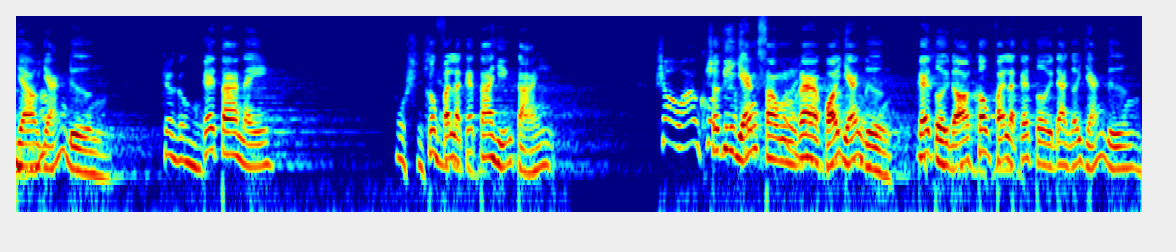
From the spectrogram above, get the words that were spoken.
vào giảng đường Cái ta này Không phải là cái ta hiện tại. Sau khi giảng xong ra khỏi giảng đường Cái tôi đó không phải là cái tôi đang ở giảng đường.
